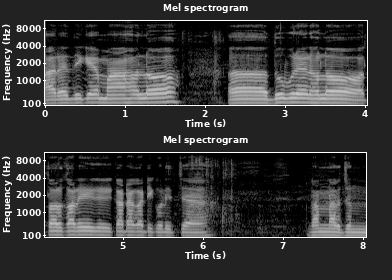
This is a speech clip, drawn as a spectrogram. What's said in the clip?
আর এদিকে মা হলো আহ, দুপুরের হলো তরকারি কাটাকাটি করিচ্ছে রান্নার জন্য।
